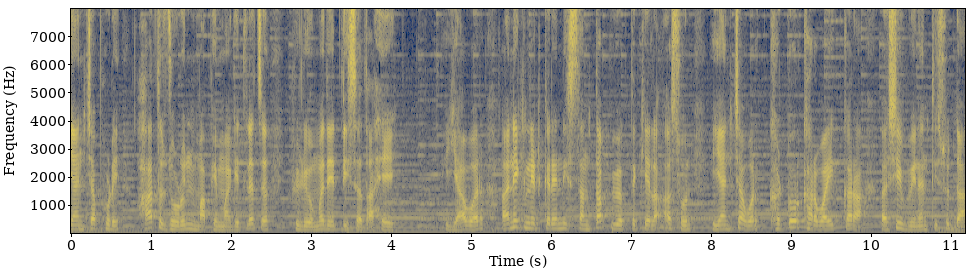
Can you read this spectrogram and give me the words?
यांच्यापुढे हात जोडून माफी मागितल्याचं व्हिडिओमध्ये दिसत आहे. यावर अनेक नेटकऱ्यांनी संताप व्यक्त केला असून यांच्यावर कठोर कारवाई करा अशी विनंतीसुद्धा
